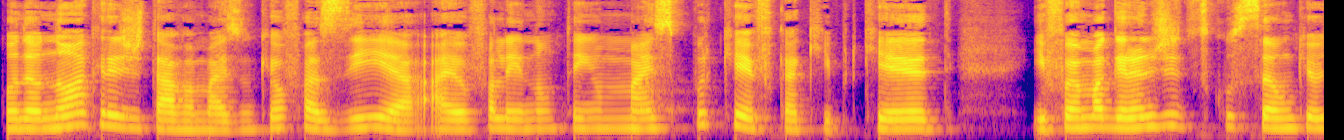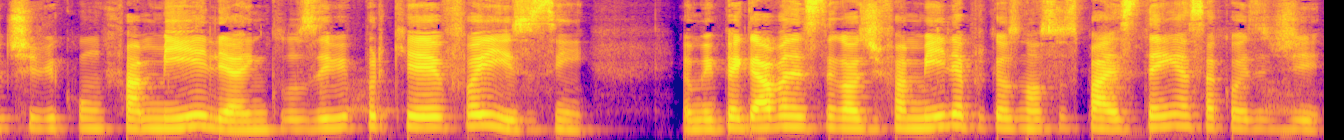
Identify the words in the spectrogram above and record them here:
Quando eu não acreditava mais no que eu fazia, aí eu falei, não tenho mais por que ficar aqui, porque e foi uma grande discussão que eu tive com família, inclusive porque foi isso, assim, eu me pegava nesse negócio de família, porque os nossos pais têm essa coisa de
